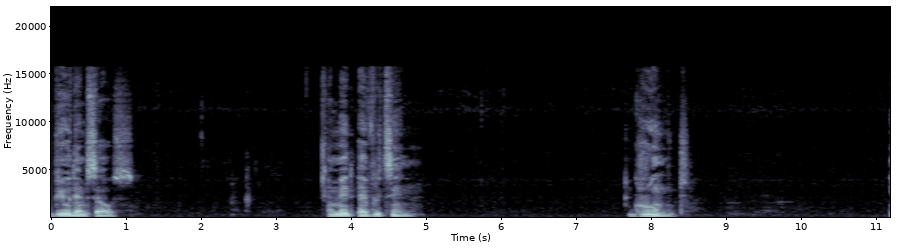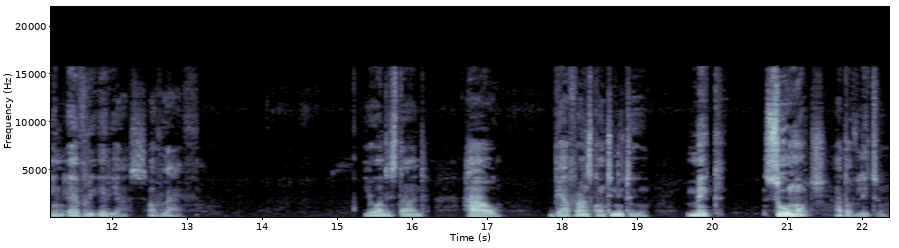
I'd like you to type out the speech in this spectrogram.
build themselves, and made everything groomed in every areas of life. You understand how Biafrans continue to make so much out of little.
